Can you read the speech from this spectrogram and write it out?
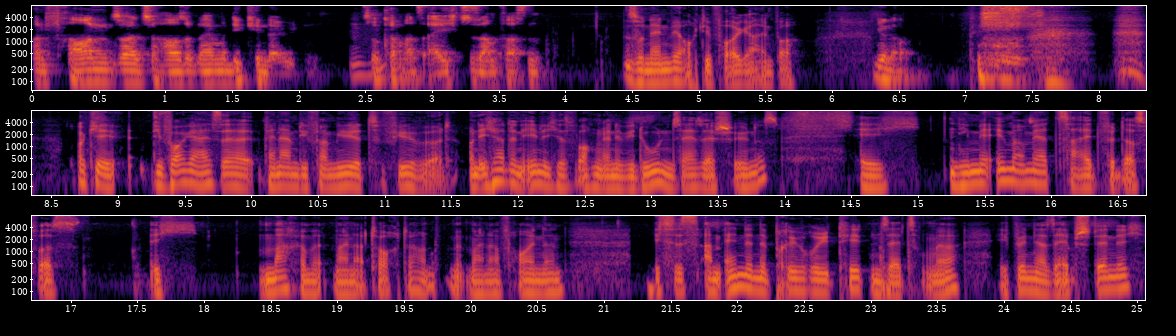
und Frauen sollen zu Hause bleiben und die Kinder hüten. Mhm. So kann man es eigentlich zusammenfassen. So nennen wir auch die Folge einfach. Genau. Okay, die Folge heißt, äh, wenn einem die Familie zu viel wird. Und ich hatte ein ähnliches Wochenende wie du, ein sehr, sehr schönes. Ich nehme mir immer mehr Zeit für das, was ich mache mit meiner Tochter und mit meiner Freundin. Es ist am Ende eine Prioritätensetzung. Ne? Ich bin ja selbstständig,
